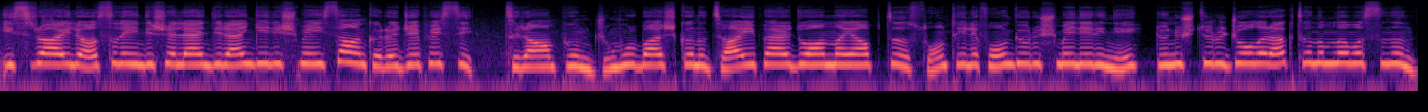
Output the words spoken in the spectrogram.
İsrail'i asıl endişelendiren gelişme ise Ankara cephesi. Trump'ın Cumhurbaşkanı Tayyip Erdoğan'la yaptığı son telefon görüşmelerini dönüştürücü olarak tanımlamasının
